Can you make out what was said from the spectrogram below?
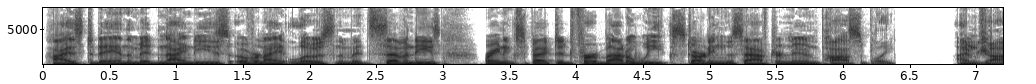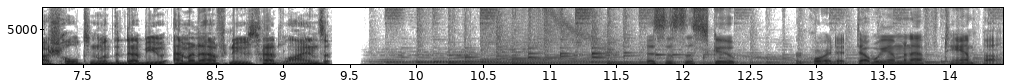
Highs today in the mid 90s, overnight lows in the mid 70s. Rain expected for about a week starting this afternoon, possibly. I'm Josh Holton with the WMNF News headlines. This is The Scoop, recorded at WMNF Tampa.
